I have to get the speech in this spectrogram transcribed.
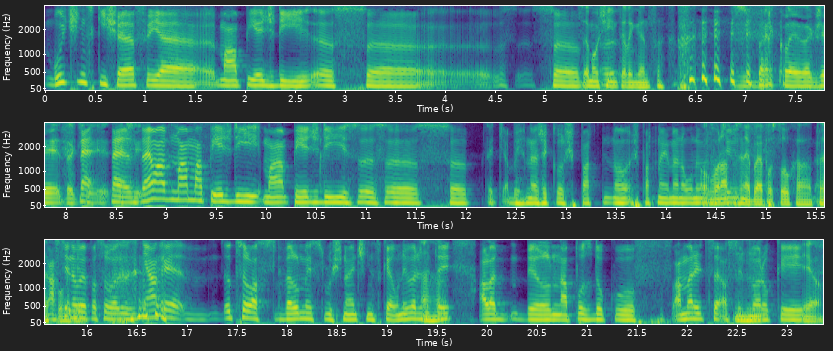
Můj čínský šéf je, má PhD s, s, s emoční inteligence. z Berkeley, takže... takže ne, ne, takže... ne má, má, má PhD, má PhD s, s, s, teď abych neřekl špatno, špatné jméno univerzity. Ona se nebude poslouchat. Asi nebude poslouchat. Z nějaké docela velmi slušné čínské univerzity, Aha. ale byl na pozdoku v Americe asi mm-hmm. dva roky. Jo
